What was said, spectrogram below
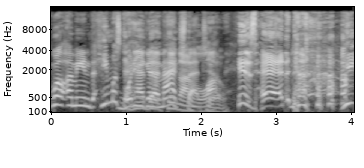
Well, I mean, He must have what are you had gonna that match thing on that lock- to? His head. he,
